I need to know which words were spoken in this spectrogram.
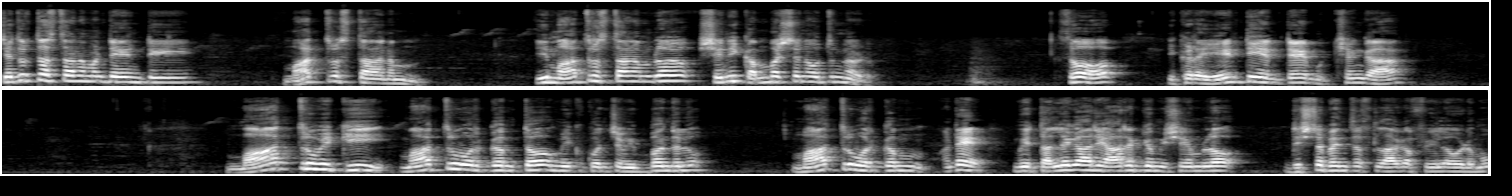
చతుర్థ స్థానం అంటే ఏంటి? మాతృస్థానం. ఈ మాతృస్థానంలో శని కంబషన్ అవుతున్నాడు. సో ఇక్కడ ఏంటి అంటే ముఖ్యంగా మాతృవికి మాతృవర్గంతో మీకు కొంచెం ఇబ్బందులు. మాతృవర్గం అంటే మీ తల్లిగారి ఆరోగ్యం విషయంలో డిస్టర్బెన్సెస్ లాగా ఫీల్ అవ్వడము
